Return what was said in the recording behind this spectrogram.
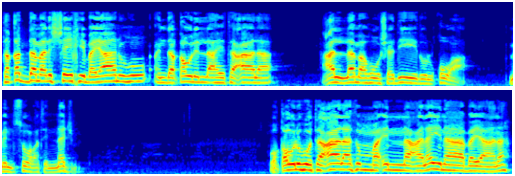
تقدم للشيخ بيانه عند قول الله تعالى علمه شديد القوى من سورة النجم. وقوله تعالى ثم إن علينا بيانه.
